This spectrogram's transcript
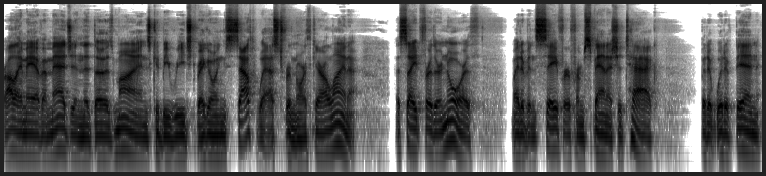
Raleigh may have imagined that those mines could be reached by going southwest from North Carolina. A site further north might have been safer from Spanish attack, but it would have been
